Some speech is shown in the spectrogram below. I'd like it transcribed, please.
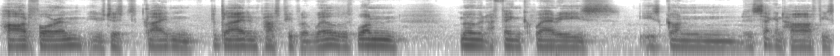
hard for him. He was just gliding gliding past people at will. There was one moment I think where he's he's gone the second half. He's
